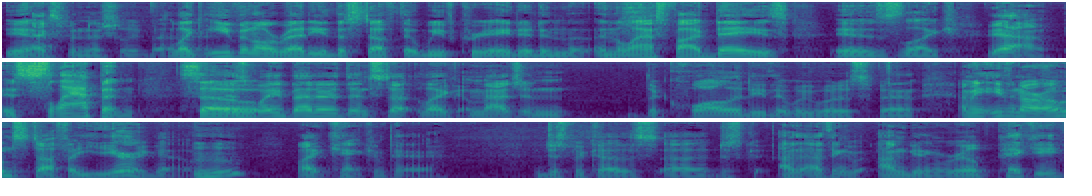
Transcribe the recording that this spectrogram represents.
yeah, exponentially better. like even already the stuff that we've created in the in the last five days is like yeah, is slapping. So it's way better than stuff. Like imagine the quality that we would have spent. I mean, even our own stuff a year ago, Mm-hmm. like can't compare. Just because, uh, just I, I think I'm getting real picky.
